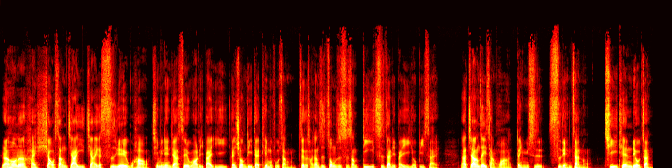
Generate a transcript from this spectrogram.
然后呢，还小上加一加一个四月五号清明年假，四月五号礼拜一跟兄弟在天母主场，这个好像是中职史上第一次在礼拜一有比赛。那加上这一场话，等于是四连战哦，七天六战，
